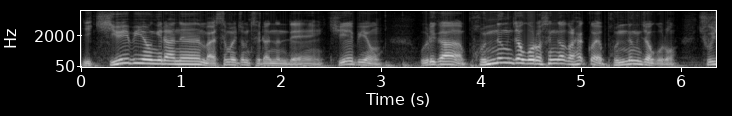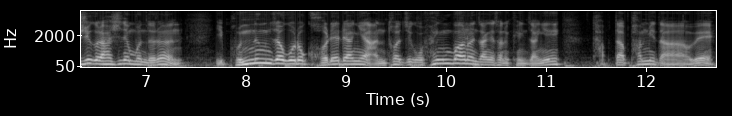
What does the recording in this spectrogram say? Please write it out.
이 기회비용이라는 말씀을 좀 드렸는데 기회비용 우리가 본능적으로 생각을 할 거예요. 본능적으로 주식을 하시는 분들은 이 본능적으로 거래량이 안 터지고 횡보하는 장에서는 굉장히 답답합니다. 왜?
